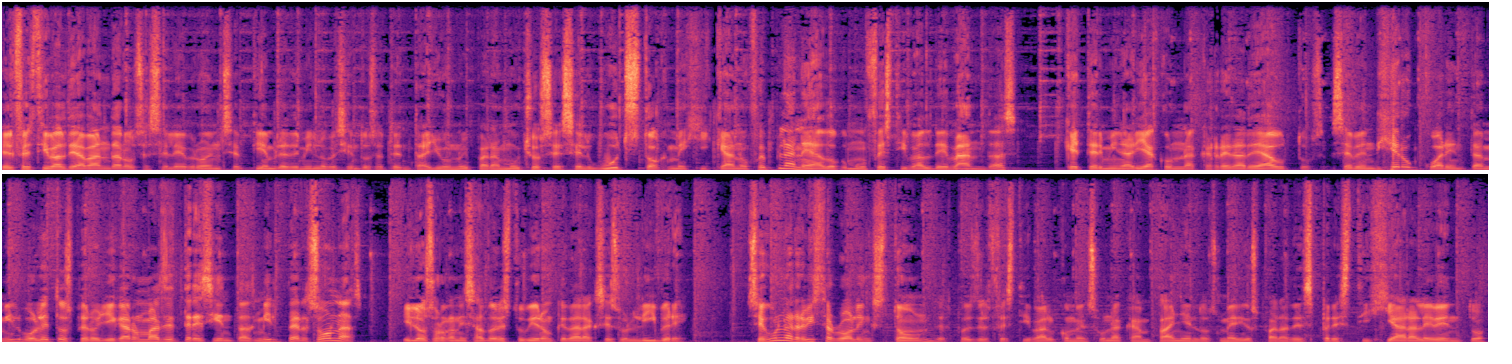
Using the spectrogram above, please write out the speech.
El Festival de Avándaro se celebró en septiembre de 1971 y para muchos es el Woodstock mexicano. Fue planeado como un festival de bandas que terminaría con una carrera de autos. Se vendieron 40 mil boletos, pero llegaron más de 300 mil personas y los organizadores tuvieron que dar acceso libre. Según la revista Rolling Stone, después del festival comenzó una campaña en los medios para desprestigiar al evento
